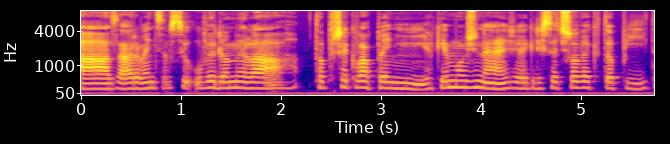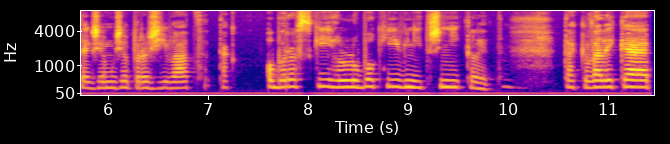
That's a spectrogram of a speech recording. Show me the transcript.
a zároveň jsem si uvědomila to překvapení, jak je možné, že když se člověk topí, takže může prožívat tak obrovský, hluboký vnitřní klid, hmm. tak veliké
